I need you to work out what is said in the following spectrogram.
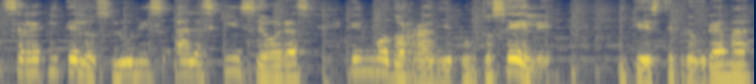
se repite los lunes a las 15 horas en modoradio.cl y que este programa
